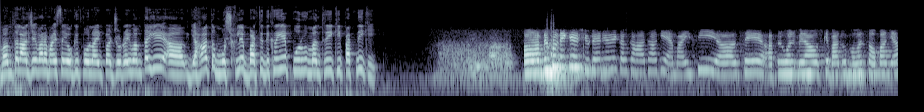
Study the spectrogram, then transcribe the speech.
ममता लांजेवार हमारी सहयोगी फ़ोन लाइन पर जुड़ रही ममता, ये यहाँ तो मुश्किलें बढ़ती दिख रही है पूर्व मंत्री की पत्नी की। बिल्कुल, देखिए शिव ने कल कहा था कि एमआईसी से अप्रूवल मिला, उसके बाद वो भवन सौंपा गया।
